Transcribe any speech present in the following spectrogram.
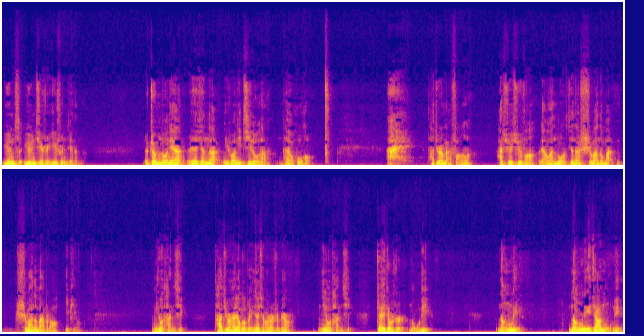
运气运气是一瞬间的。那这么多年，人家现在你说你嫉妒他，他有户口，哎，他居然买房了，还学区房，两万多，现在十万都卖，十万都卖不着一平，你又叹气。他居然还有个北京小车指标，你又叹气，这就是努力。能力，能力加努力。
